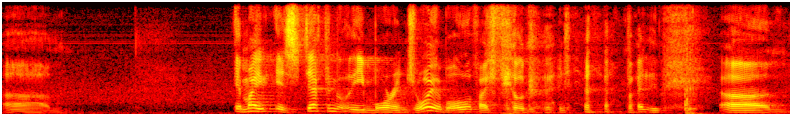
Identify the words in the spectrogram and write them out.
Um, it might, it's definitely more enjoyable if I feel good. but um,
